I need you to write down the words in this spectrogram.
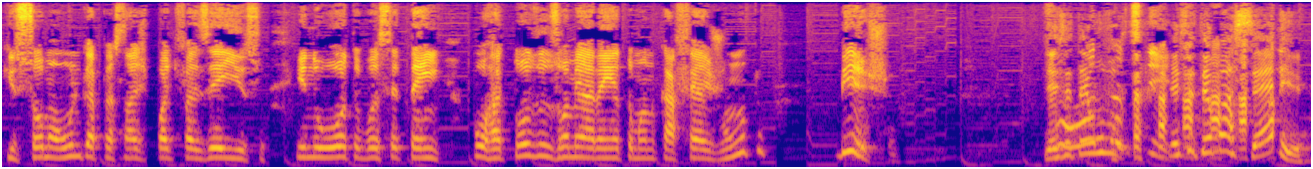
que só uma única personagem pode fazer isso. E no outro você tem, porra, todos os Homem-Aranha tomando café junto. Bicho. E aí você tem, um, aí você tem uma série.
